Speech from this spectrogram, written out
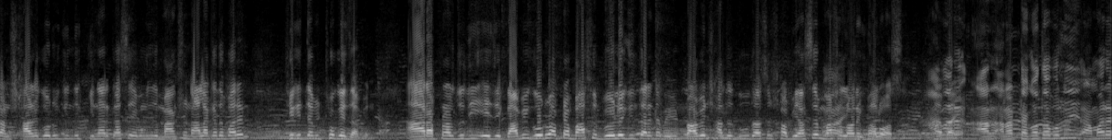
কারণ ষাড় গরু কিন্তু কেনার কাছে এবং যদি মাংস না লাগাতে পারেন সেক্ষেত্রে আপনি ঠকে যাবেন। আর আপনার যদি এই যে গাবি গরু আপনার বাছুর বেরোলে কিন্তু তার একটা পাবেন সাথে দুধ আছে সবই আছে মাশাল্লাহ অনেক ভালো আছে। হ্যাঁ আর আর একটা কথা বলি আমারে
